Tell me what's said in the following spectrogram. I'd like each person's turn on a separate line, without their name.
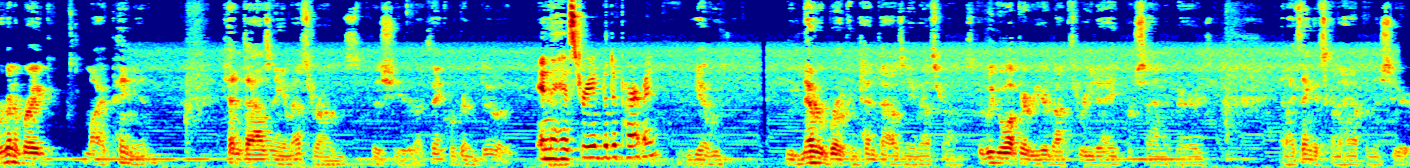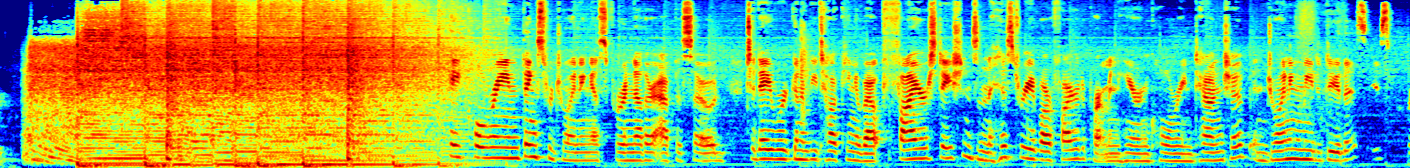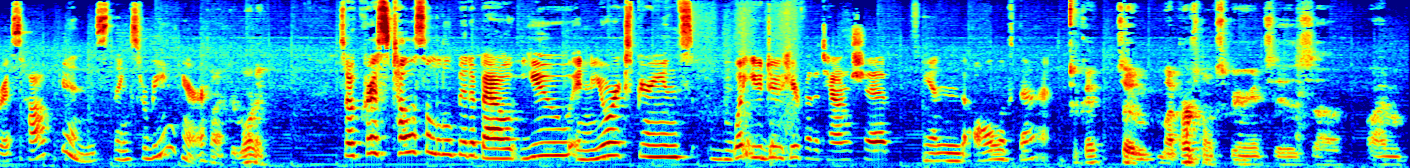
we're going to break, my opinion, 10,000 EMS runs this year. I think we're going to do it.
In the history of the department?
Yeah, we've, we've never broken 10,000 EMS runs. Because we go up every year about 3 to 8%, it varies. And I think it's going to happen this year.
Hey, Colerain, thanks for joining us for another episode. Today we're going to be talking about fire stations and the history of our fire department here in Colerain Township. And joining me to do this is Chris Hopkins. Thanks for being here.
Hi, good morning.
So, Chris, tell us a little bit about you and your experience, what you do here for the township, and all of that.
Okay, so my personal experience is uh, I'm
